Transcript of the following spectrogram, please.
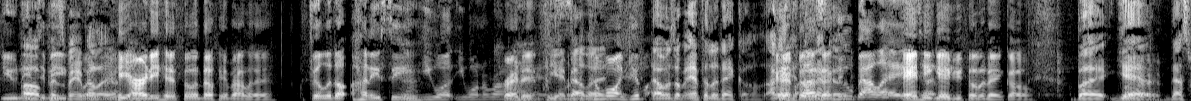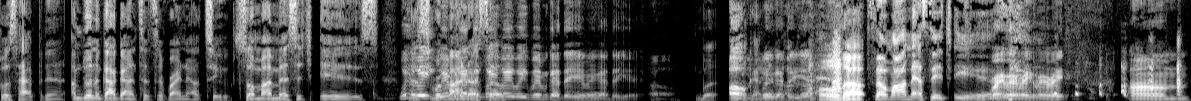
You need Oh, to be Ballet. He already hit Philadelphia Ballet. Philadelphia. Honey, see, Mm. you want you want to ride. Credit. PA Ballet. Come on, give. That was um, and Philadelphia. I And got hit that Philadelphia. new ballet. And he gave you Philadelphia. But yeah, Okay. that's what's happening. I'm doing a Gaga intensive right now too. So my message is Wait, let's wait, wait, remind wait, ourselves. wait, wait, wait, we got that yet. We ain't got that yet. But oh, okay. We ain't got that yet. Hold up. So my message is Right, right, right, right, right. Um,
